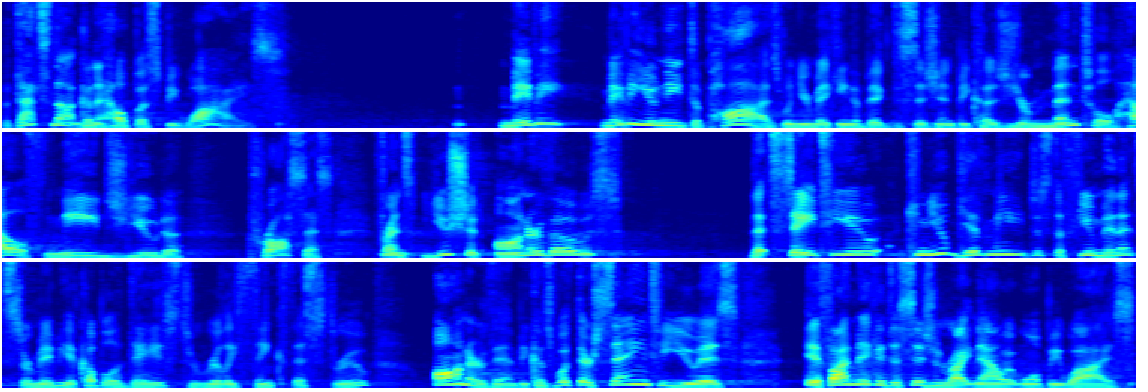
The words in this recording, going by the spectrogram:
But that's not going to help us be wise. Maybe, maybe you need to pause when you're making a big decision because your mental health needs you to process. Friends, you should honor those that say to you, Can you give me just a few minutes or maybe a couple of days to really think this through? Honor them because what they're saying to you is, If I make a decision right now, it won't be wise,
